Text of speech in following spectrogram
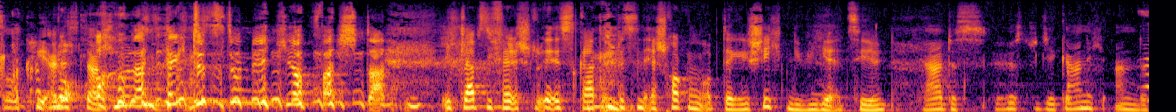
Okay, alles klar. Schnuller möchtest du nicht, ich hab verstanden. Ich glaube, sie ist gerade ein bisschen erschrocken ob der Geschichten, die wir hier erzählen. Ja, das hörst du dir gar nicht an. Das,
